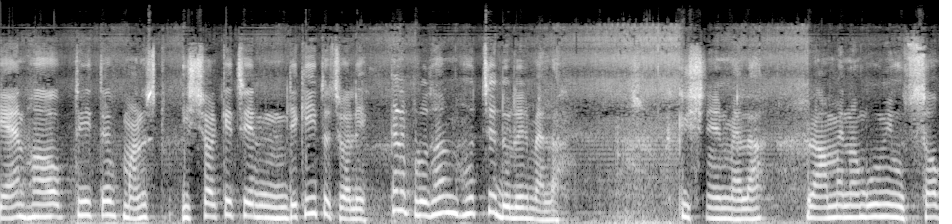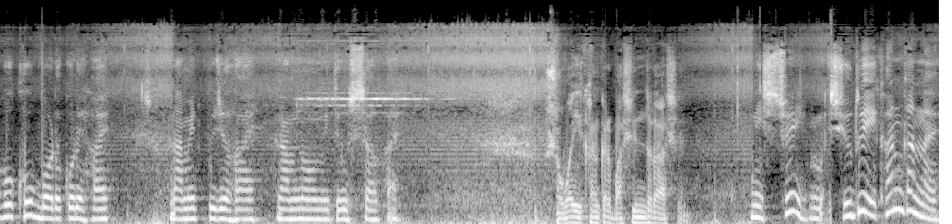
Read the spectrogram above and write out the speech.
জ্ঞান হওয়া অবধি তো মানুষ ঈশ্বরকে ডেকেই তো চলে। এখানে প্রধান হচ্ছে দোলের মেলা, কৃষ্ণের মেলা। রামনবমী উৎসবও খুব বড় করে হয়। রামের পুজো হয় রামনবমীতে উৎসব হয়। সবাই এখানকার বাসিন্দারা আসেন? নিশ্চয়ই শুধু এখানকার নয়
